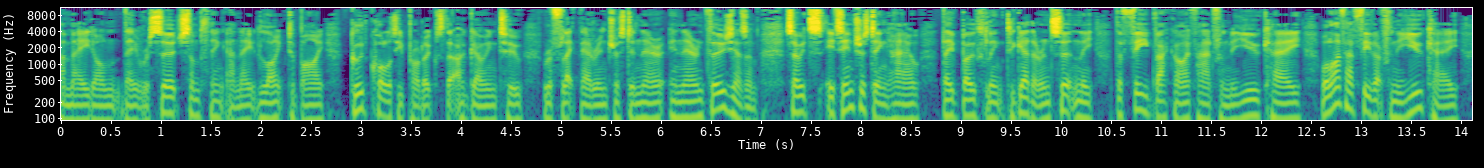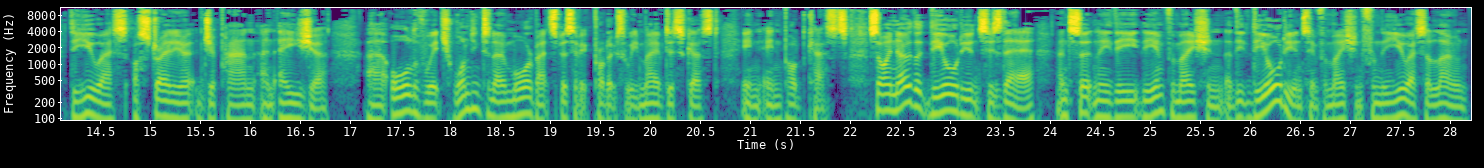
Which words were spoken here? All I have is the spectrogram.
are made on. They research something and they like to buy good quality products that are going to reflect their interest in their in their enthusiasm. So it's it's interesting how they both link together. And certainly the feedback I've had from the UK. Well, I've had feedback from the UK, the US, Australia, Japan, and Asia, uh, all of which wanting to know more about specific products that we may have discussed in, in podcasts. So I know that the audience is there, and certainly the, the information, the, the audience information from the US alone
